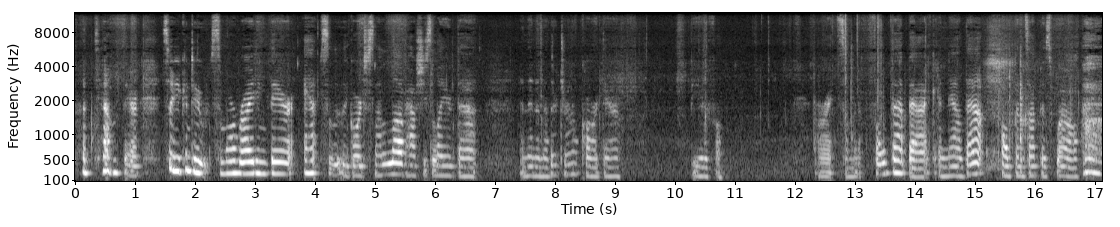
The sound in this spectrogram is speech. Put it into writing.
down there. So you can do some more writing there. Absolutely gorgeous. And I love how she's layered that. And then another journal card there. Beautiful. Alright, so I'm going to fold that back, and now that opens up as well.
